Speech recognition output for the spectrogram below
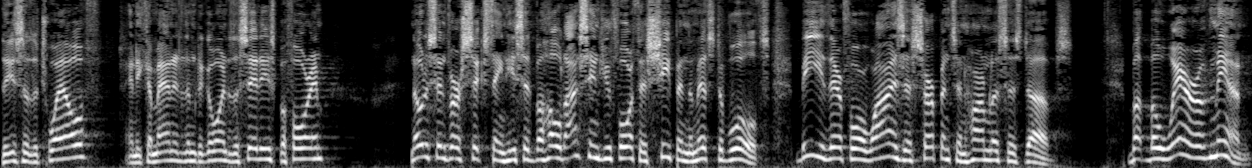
These are the twelve and he commanded them to go into the cities before him. Notice in verse 16, he said, Behold, I send you forth as sheep in the midst of wolves. Be ye therefore wise as serpents and harmless as doves. But beware of men.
